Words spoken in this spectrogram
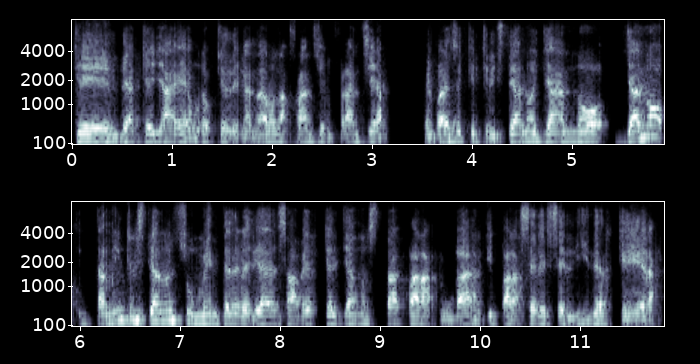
que de aquella euro que le ganaron a Francia en Francia, me parece que Cristiano ya no, ya no, también Cristiano en su mente debería de saber que él ya no está para jugar y para ser ese líder que era.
